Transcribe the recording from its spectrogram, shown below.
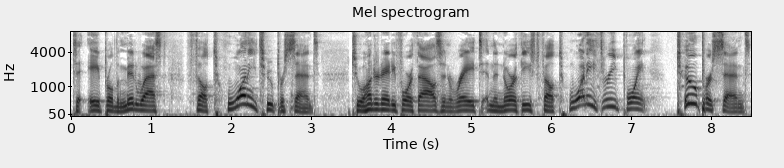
to April. The Midwest fell 22% to 184,000 rate, and the Northeast fell 23.2%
